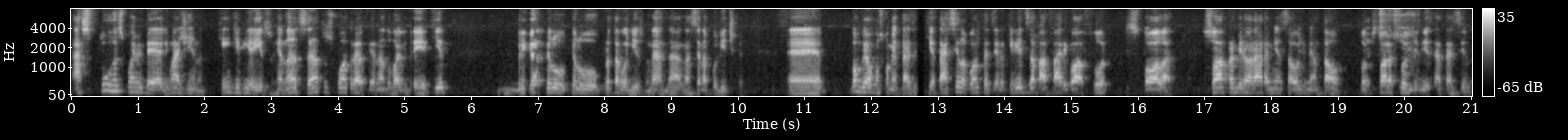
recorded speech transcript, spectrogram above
as turras com o MBL, imagina. Quem diria isso? Renan Santos contra Fernando Holliday aqui, brigando pelo, pelo protagonismo né, na, na cena política. É, vamos ver alguns comentários aqui. A Tarsila Gomes está dizendo: eu queria desabafar igual a Flor Pistola, só para melhorar a minha saúde mental. Flor Pistola flor de né, Tarsila?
